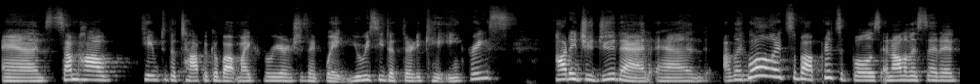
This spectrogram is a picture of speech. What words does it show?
and somehow came to the topic about my career. And she's like, wait, you received a 30K increase? How did you do that? And I'm like, well, it's about principles. And all of a sudden,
